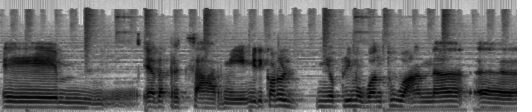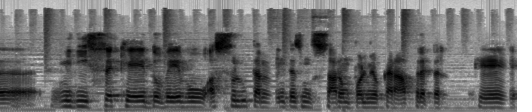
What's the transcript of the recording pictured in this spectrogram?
e, mh, e ad apprezzarmi. Mi ricordo il mio primo one to one, eh, mi disse che dovevo assolutamente smussare un po' il mio carattere perché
